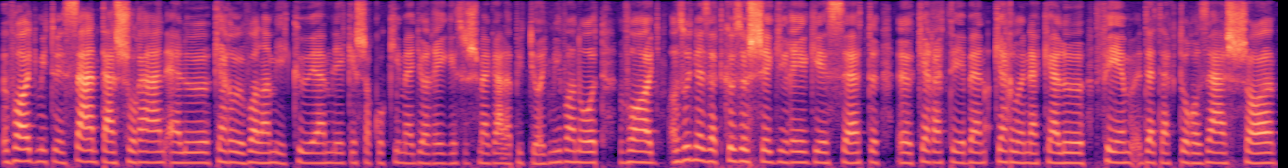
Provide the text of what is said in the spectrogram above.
vagy mit olyan szántás során előkerül valami kőemlék, és akkor kimegy a régész, és megállapítja, hogy mi van ott, vagy az úgynevezett közösségi régészet keretében kerülnek elő fémdetektorozással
